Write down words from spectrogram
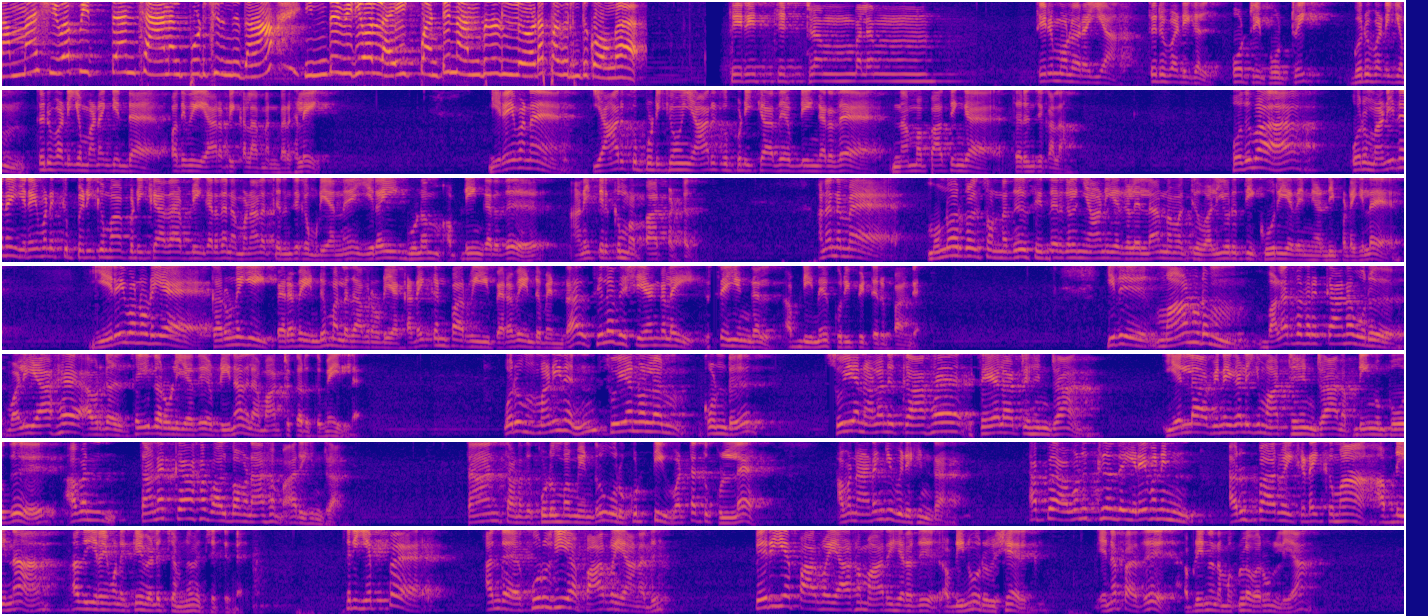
நம்ம சிவபித்தன் சேனல் பிடிச்சிருந்ததுன்னா இந்த வீடியோ லைக் பண்ணிட்டு நண்பர்களோட பகிர்ந்துக்கோங்க. திருச்சிற்றம்பலம் திருமூலரையா திருவடிகள் போற்றி போற்றி குருவடியும் திருவடியும் அணங்கின்ற பதவியை ஆரம்பிக்கலாம் நண்பர்களே. இறைவனை யாருக்கு பிடிக்கும் யாருக்கு பிடிக்காது அப்படிங்கிறத நம்ம பார்த்திங்க தெரிஞ்சுக்கலாம். பொதுவாக ஒரு மனிதனை இறைவனுக்கு பிடிக்குமா பிடிக்காதா அப்படிங்கிறத நம்மளால் தெரிஞ்சுக்க முடியாது இறை குணம் அப்படிங்கிறது அனைத்திற்கும் அப்பாற்பட்டது. ஆனால் நம்ம முன்னோர்கள் சொன்னது சித்தர்கள் ஞானியர்கள் எல்லாம் நமக்கு வலியுறுத்தி கூறியதன் அடிப்படையில் இறைவனுடைய கருணையை பெற வேண்டும் அல்லது அவருடைய கடைக்கண் பார்வையை பெற வேண்டும் என்றால் சில விஷயங்களை செய்யுங்கள் அப்படின்னு குறிப்பிட்டிருப்பாங்க. இது மானுடம் வளர்வதற்கான ஒரு வழியாக அவர்கள் செய்தருளியது அப்படின்னா அதில் மாற்று கருத்துமே இல்லை. ஒரு மனிதன் சுயநலம் கொண்டு சுயநலனுக்காக செயலாற்றுகின்றான் எல்லா வினைகளையும் ஆற்றுகின்றான் அப்படிங்கும் போது அவன் தனக்காக வாழ்பவனாக மாறுகின்றான். தான் தனது குடும்பம் என்று ஒரு குட்டி வட்டத்துக்குள்ள அவன் அடங்கி விடுகின்றான். அப்போ அவனுக்கு அந்த இறைவனின் அருட்பார்வை கிடைக்குமா அப்படின்னா அது இறைவனுக்கே வெளிச்சம்னு வச்சுக்கோங்க. சரி எப்போ அந்த குறுகிய பார்வையானது பெரிய பார்வையாக மாறுகிறது அப்படின்னு ஒரு விஷயம் இருக்குது என்னப்பா அது? அப்படின்னு நமக்குள்ளே வரும் இல்லையா?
